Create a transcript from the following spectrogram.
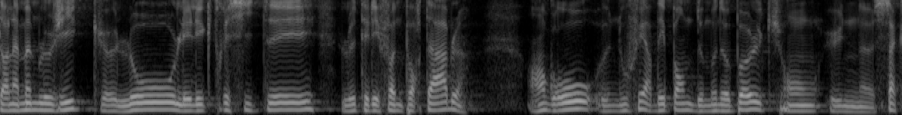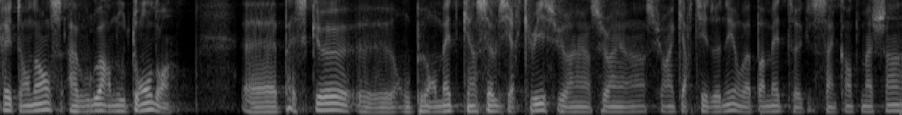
dans la même logique que l'eau, l'électricité, le téléphone portable. En gros, nous faire dépendre de monopoles qui ont une sacrée tendance à vouloir nous tondre euh, parce que euh, on peut en mettre qu'un seul circuit sur un, quartier donné. On va pas mettre 50 machins.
